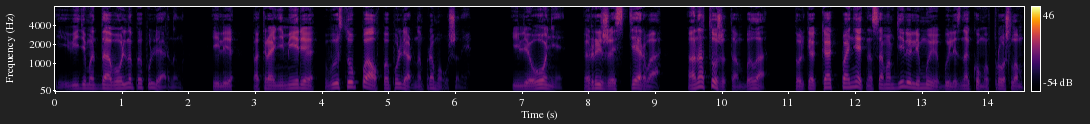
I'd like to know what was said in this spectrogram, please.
и, видимо, довольно популярным. Или по крайней мере, выступал в популярном промоушене. И Леоне, рыжая стерва, она тоже там была. Только как понять, на самом деле ли мы были знакомы в прошлом,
